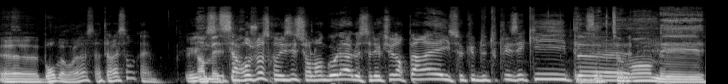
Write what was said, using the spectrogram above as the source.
Euh, bon ben voilà, c'est intéressant quand même. Non, mais ça rejoint ce qu'on disait sur l'Angola, le sélectionneur pareil, il s'occupe de toutes les équipes. Exactement, mais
